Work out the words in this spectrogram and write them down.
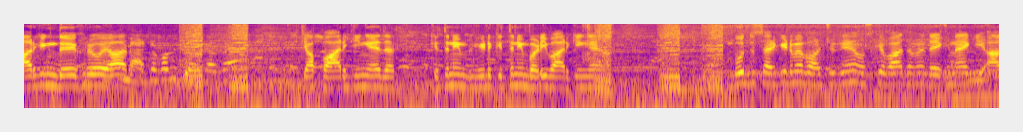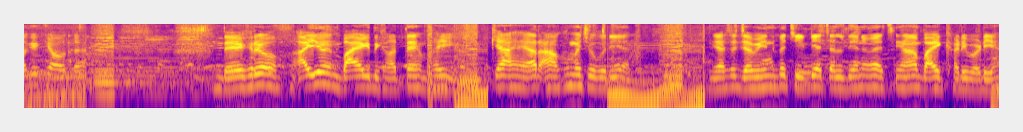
पार्किंग देख रहे हो यार। क्या पार्किंग है इधर? कितनी भीड़, कितनी बड़ी पार्किंग है। बुद्ध सर्किट में पहुँच चुके हैं, उसके बाद हमें देखना है कि आगे क्या होता है। देख रहे हो? आइए, बाइक दिखाते हैं। भाई, क्या है यार? आँखों में चुभ रही है। जैसे ज़मीन पे चीटियाँ चलती है ना, वैसे यहाँ बाइक खड़ी बड़ी है।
